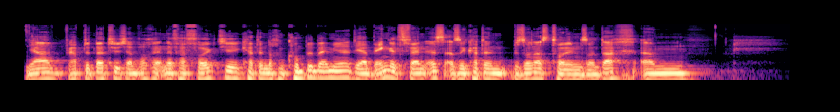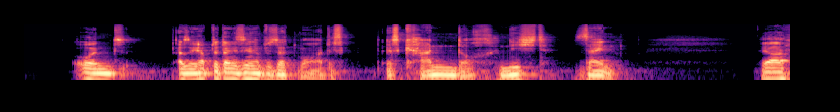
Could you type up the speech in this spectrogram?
ja, habt das natürlich am Wochenende verfolgt hier. Ich hatte noch einen Kumpel bei mir, der Bengals-Fan ist. Also ich hatte einen besonders tollen Sonntag. Ähm, und also ihr habt das dann gesehen und habt gesagt, boah, das, es kann doch nicht sein. Ja,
